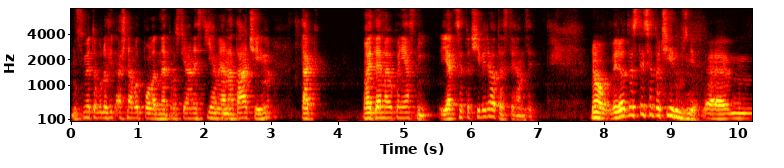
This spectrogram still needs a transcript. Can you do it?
musíme to odložit až na odpoledne, prostě já nestíhám, já natáčím, tak moje téma je úplně jasný. Jak se točí videotesty, Hanzi? No, videotesty se točí různě. Ehm,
